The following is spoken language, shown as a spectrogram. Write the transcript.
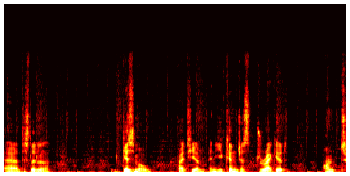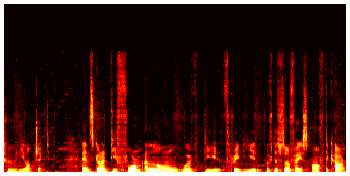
uh, this little gizmo right here and you can just drag it onto the object and it's gonna deform along with the 3D with the surface of the car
